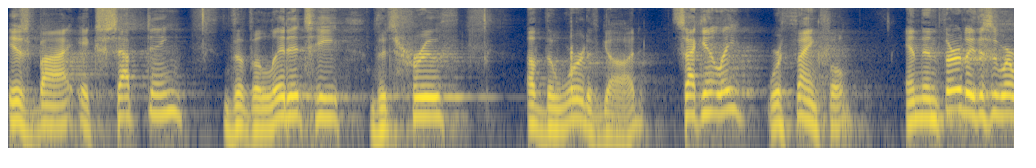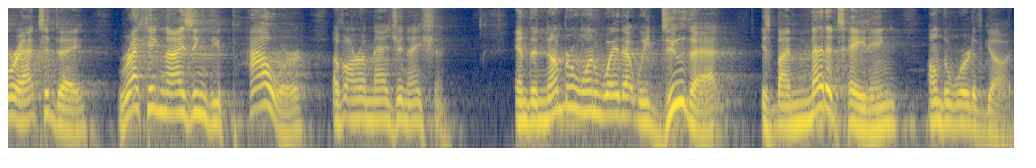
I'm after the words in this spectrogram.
is by accepting the validity, the truth of the Word of God. Secondly, we're thankful. And then thirdly, this is where we're at today, recognizing the power of our imagination. And the number one way that we do that is by meditating on the Word of God.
